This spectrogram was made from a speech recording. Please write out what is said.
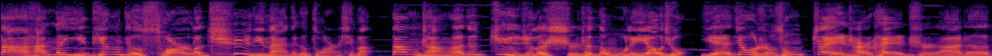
大汗呢一听就酸了，去你奶奶个嘴去吧！当场啊就拒绝了使臣的无理要求。也就是从这茬开始啊，这。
